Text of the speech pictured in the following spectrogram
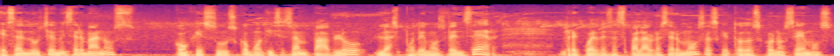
Esas luchas, mis hermanos, con Jesús, como dice San Pablo, las podemos vencer. Recuerda esas palabras hermosas que todos conocemos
